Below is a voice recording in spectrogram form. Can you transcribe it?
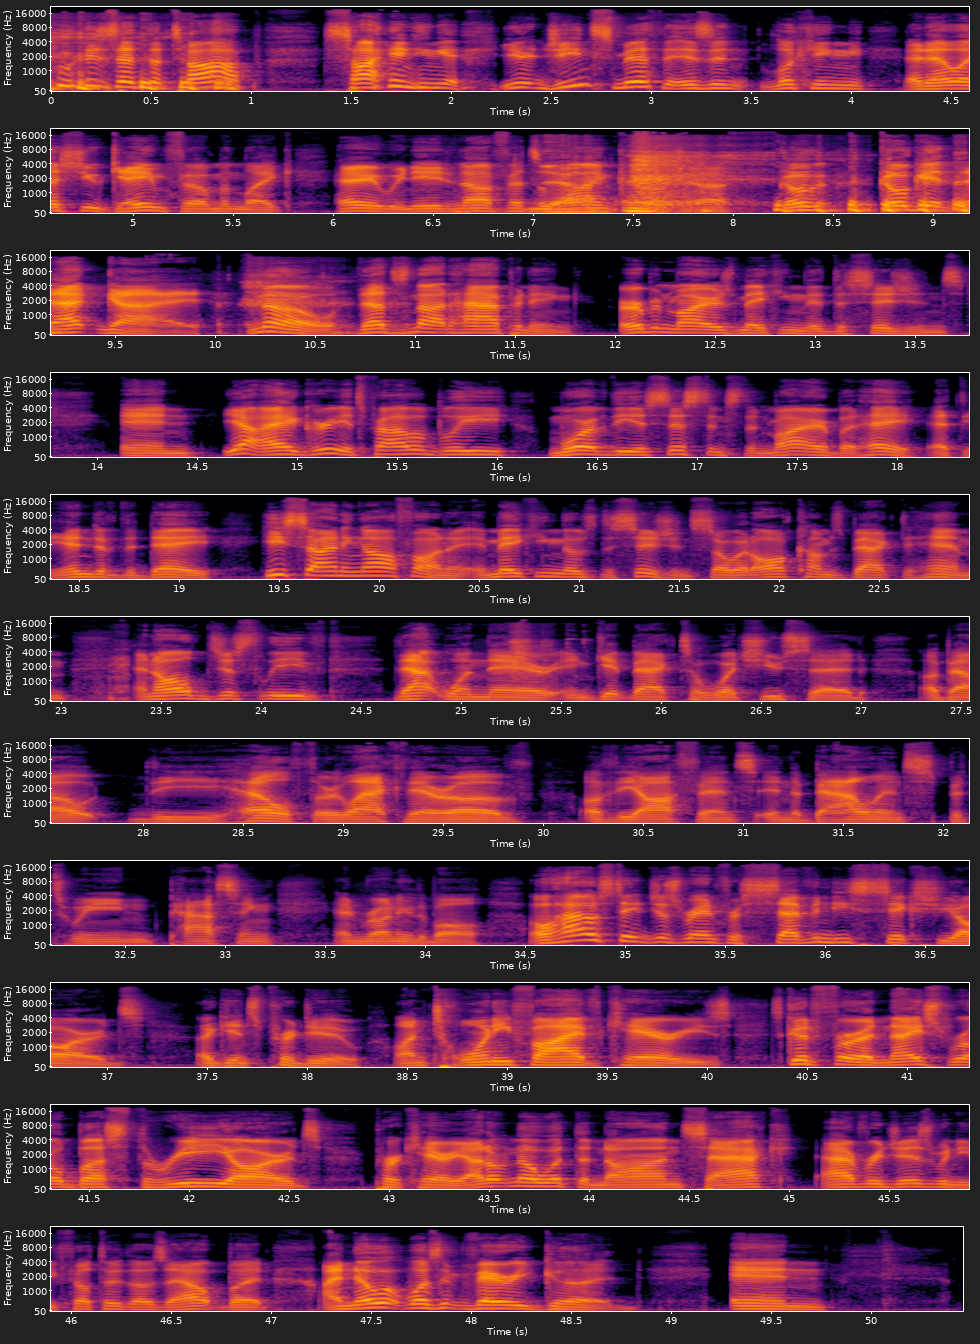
who is at the top? signing it. Gene Smith isn't looking at LSU game film and like, "Hey, we need an offensive yeah. line coach. Uh, go go get that guy." No, that's not happening. Urban Meyer's making the decisions. And yeah, I agree. It's probably more of the assistants than Meyer, but hey, at the end of the day, he's signing off on it and making those decisions. So it all comes back to him. And I'll just leave that one there and get back to what you said about the health or lack thereof of the offense in the balance between passing and running the ball. Ohio State just ran for 76 yards against Purdue on 25 carries. It's good for a nice, robust three yards per carry. I don't know what the non sack average is when you filter those out, but I know it wasn't very good. And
